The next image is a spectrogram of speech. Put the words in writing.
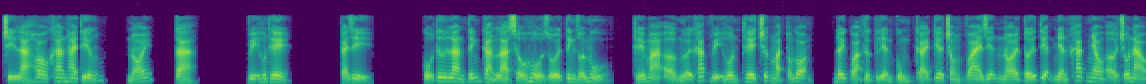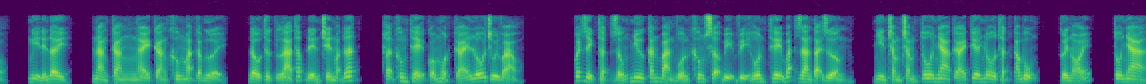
chỉ là ho khan hai tiếng, nói, ta, vị hôn thê. Cái gì? Cổ tư lan tĩnh càng là xấu hổ dối tinh dối mù, thế mà ở người khác vị hôn thê trước mặt tóm gọn, đây quả thực liền cùng cái kia trong vai diễn nói tới tiện nhân khác nhau ở chỗ nào, nghĩ đến đây, nàng càng ngày càng không mặt gặp người, đầu thực là thấp đến trên mặt đất, hận không thể có một cái lỗ chui vào quách dịch thật giống như căn bản vốn không sợ bị vị hôn thê bắt gian tại giường, nhìn chằm chằm tô nha cái kia nhô thật cao bụng, cười nói, tô nha,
